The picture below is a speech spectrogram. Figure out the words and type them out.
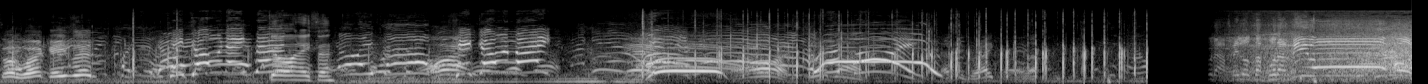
Good work, Ethan. Keep going, Ethan. Go on, Ethan. Go, Ethan! Keep going, mate. Nice. Well done. That's a great goal. That. Pelota por arriba. ¡Gol!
